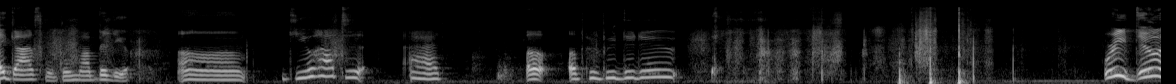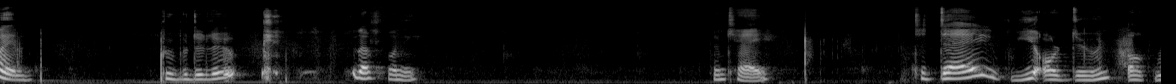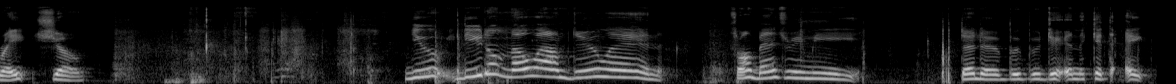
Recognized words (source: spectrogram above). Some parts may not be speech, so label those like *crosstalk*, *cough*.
Hey guys, welcome to my video. Um, do you have to add a a doo doo? What are you doing? Poopy doo doo? *coughs* That's funny. Okay. Today we are doing a great show. You you don't know what I'm doing. Stop answering me. Da da boo boo da and the kid the eight.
